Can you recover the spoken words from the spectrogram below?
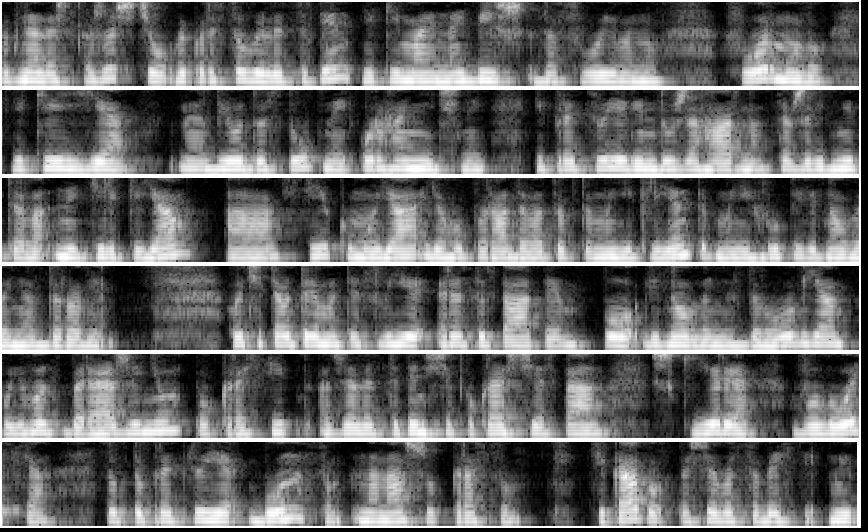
Одне лише скажу, що використовую лецитин, який має найбільш засвоювану формулу, який є е, біодоступний, органічний, і працює він дуже гарно. Це вже відмітила не тільки я, а всі, кому я його порадила, тобто мої клієнти в моїй групі відновлення здоров'я. Хочете отримати свої результати по відновленню здоров'я, по його збереженню, по красі, адже лецитин ще покращує стан шкіри, волосся, тобто працює бонусом на нашу красу. Цікаво, пиши в особисті мої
